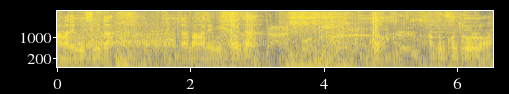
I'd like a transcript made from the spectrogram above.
막아내고 있습니다. 자, 막아내고 있습니다. 황금 컨트롤러.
